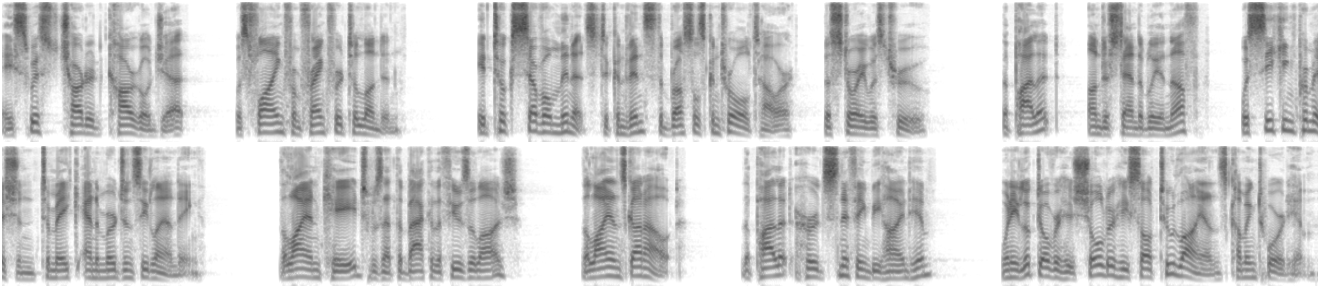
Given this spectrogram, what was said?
a Swiss chartered cargo jet, was flying from Frankfurt to London. It took several minutes to convince the Brussels control tower the story was true. The pilot, understandably enough, was seeking permission to make an emergency landing. The lion cage was at the back of the fuselage. The lions got out. The pilot heard sniffing behind him. When he looked over his shoulder, he saw two lions coming toward him.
